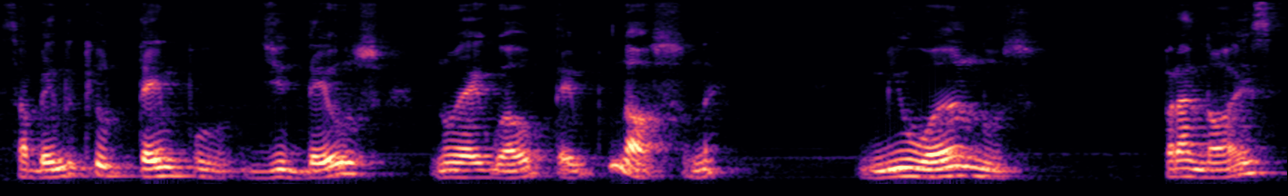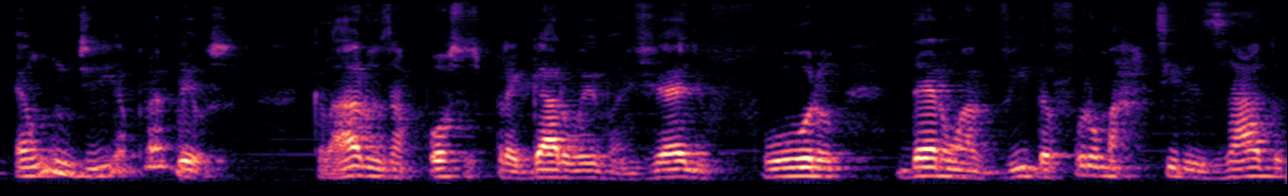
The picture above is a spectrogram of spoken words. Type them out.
Sabendo que o tempo de Deus não é igual ao tempo nosso, né? Mil anos para nós é um dia para Deus. Claro, os apóstolos pregaram o evangelho, foram, deram a vida, foram martirizados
